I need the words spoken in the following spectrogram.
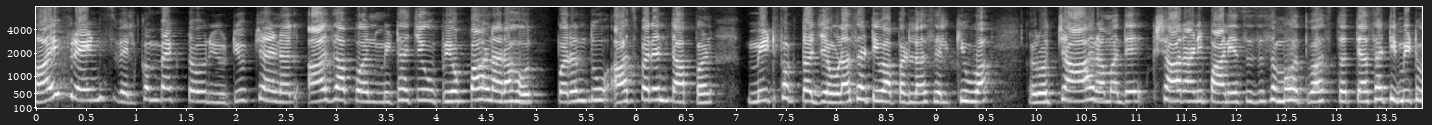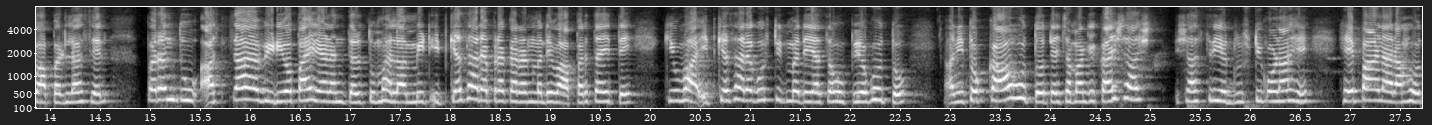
Hi friends welcome back to our YouTube channel आज आपण मिठाचे उपयोग पाहणार आहोत. परंतु आजपर्यंत आपण मीठ फक्त जेवणासाठी वापरलं असेल किंवा रोजच्या आहारामध्ये क्षार आणि पाण्याचं जसं महत्त्व असतं त्यासाठी मीठ वापरलं असेल. परंतु आजचा व्हिडिओ पाहिल्यानंतर तुम्हाला मीठ इतक्या साऱ्या प्रकारांमध्ये वापरता येते किंवा इतक्या साऱ्या गोष्टींमध्ये याचा उपयोग होतो आणि तो का होतो त्याच्यामागे काय शास शास्त्रीय दृष्टिकोन आहे हे पाहणार आहोत.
